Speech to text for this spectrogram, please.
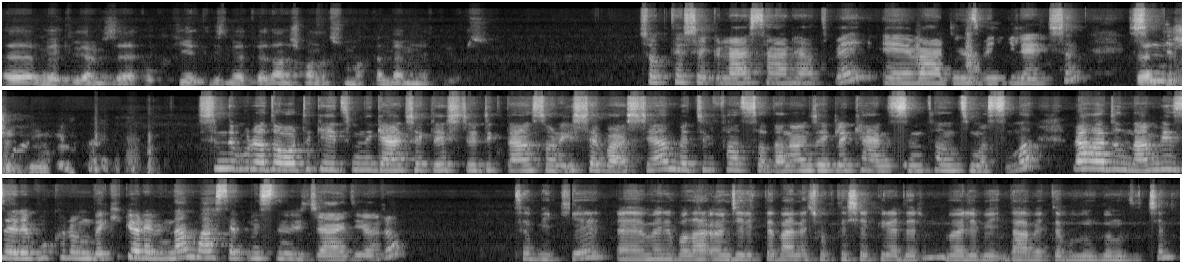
e, müvekkillerimize hukuki hizmet ve danışmanlık sunmakta memnuniyet duyuyoruz. Çok teşekkürler Serhat Bey e, verdiğiniz bilgiler için. Ben Şimdi, teşekkür ederim. Şimdi burada ortak eğitimini gerçekleştirdikten sonra işe başlayan Betül Fatsa'dan öncelikle kendisini tanıtmasını ve ardından bizlere bu kurumdaki görevinden bahsetmesini rica ediyorum. Tabii ki. E, merhabalar. Öncelikle ben de çok teşekkür ederim böyle bir davette bulunduğunuz için.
